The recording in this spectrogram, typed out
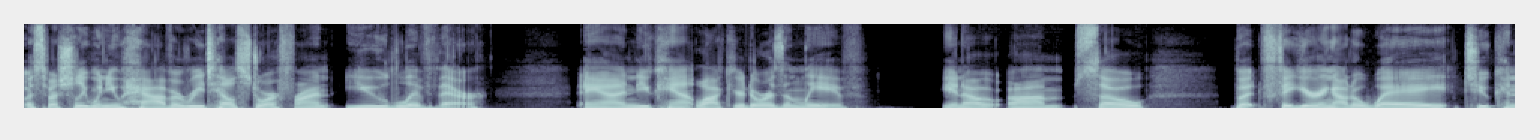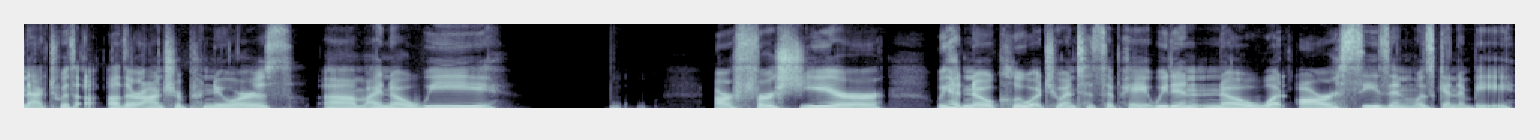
especially when you have a retail storefront, you live there and you can't lock your doors and leave, you know. Um, so, but figuring out a way to connect with other entrepreneurs. Um, I know we, our first year, we had no clue what to anticipate. We didn't know what our season was going to be.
